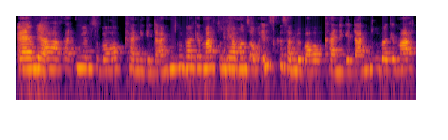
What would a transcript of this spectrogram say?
Ähm, ja. Da hatten wir uns überhaupt keine Gedanken drüber gemacht und wir haben uns auch insgesamt überhaupt keine Gedanken drüber gemacht,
